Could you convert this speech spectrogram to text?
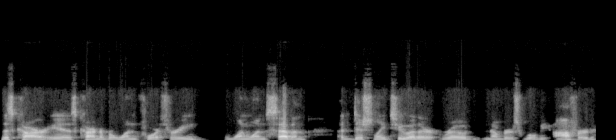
This car is car number 143117. Additionally, two other road numbers will be offered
